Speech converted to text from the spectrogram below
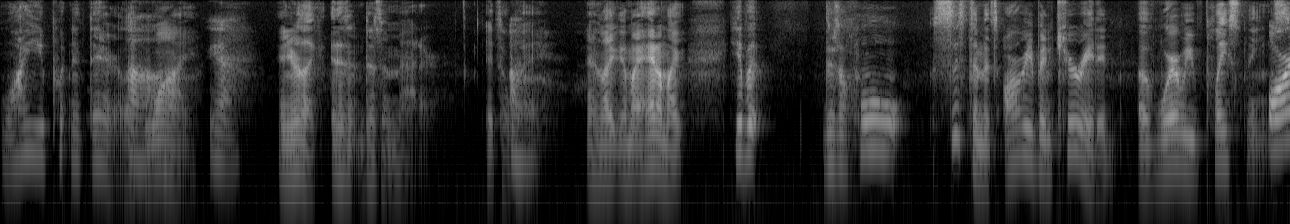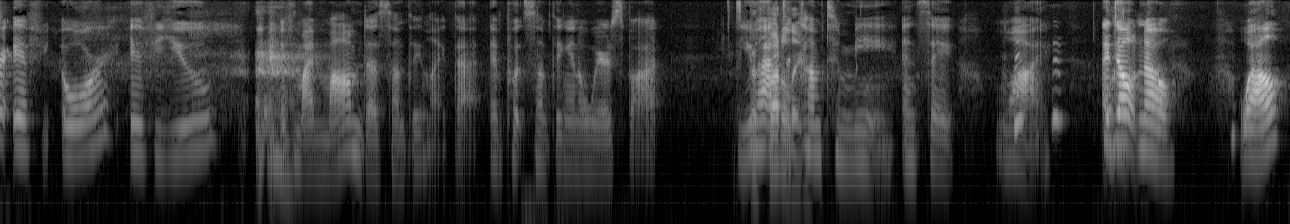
Why are you putting it there? Like Uh-huh. why? Yeah. And you're like, it doesn't doesn't matter. It's Uh-huh. away. And like in my head, I'm like, yeah, but there's a whole system that's already been curated of where we place things. Or if or if you if my mom does something like that and puts something in a weird spot, you have to come to me and say, "Why?" I don't know. Well,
